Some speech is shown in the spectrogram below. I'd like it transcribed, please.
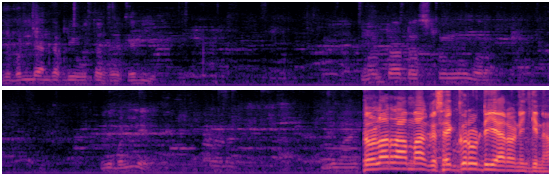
இது வெள்ளி அந்த அப்படி ஊற்றுறது தெரியும். இது வெள்ளி. டொலராமாக்கு செக்யூரிட்டி யாரோ நிக்கினா?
